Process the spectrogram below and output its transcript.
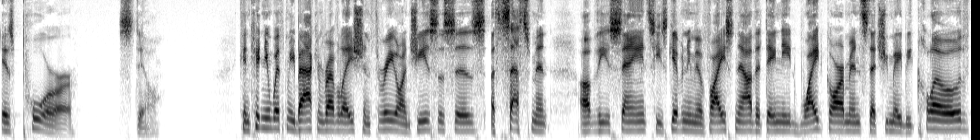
is poorer still. Continue with me back in Revelation 3 on Jesus' assessment of these saints. He's giving them advice now that they need white garments, that you may be clothed,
